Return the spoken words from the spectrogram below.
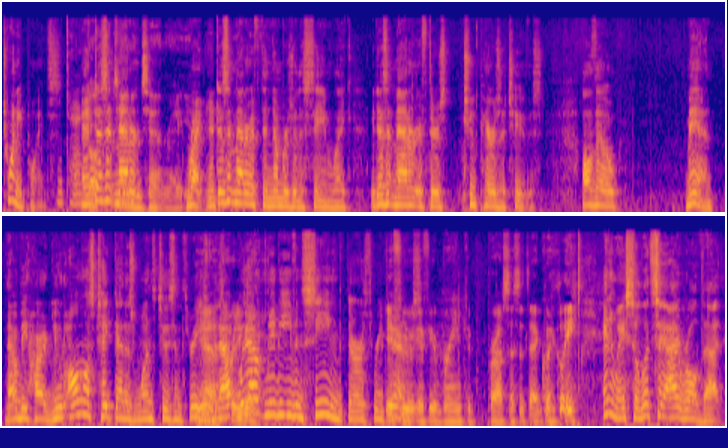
20 points. Okay. And it Oh, doesn't 10 matter. and 10, right? yeah. Right, and it doesn't matter if the numbers are the same. Like, it doesn't matter if there's two pairs of twos. Although, man, that would be hard. You'd almost take that as ones, twos, and threes Yeah, without without good. maybe even seeing that there are three If you pairs. if your brain could process it that quickly. Anyway, so let's say I rolled that.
